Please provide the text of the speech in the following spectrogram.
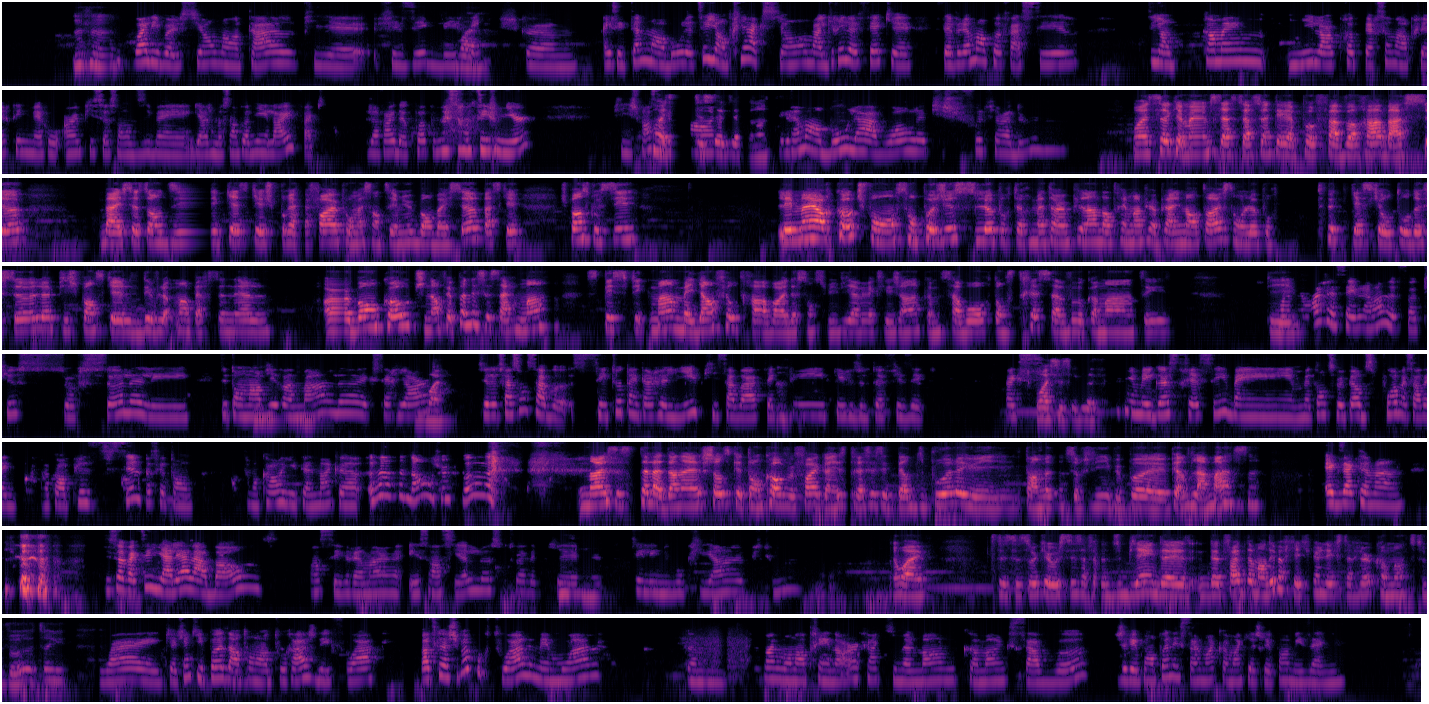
Mhm. tu vois l'évolution mentale puis euh, physique des Ouais. filles. Je suis comme, Hey, c'est tellement beau. Là. Tu sais, Ils ont pris action malgré le fait que c'était vraiment pas facile. Tu sais, Ils ont quand même mis leur propre personne en priorité numéro un puis se sont dit, ben, gars, je me sens pas bien live, fait que je vais faire de quoi pour me sentir mieux. Puis je pense Ouais, que c'est c'est vraiment beau là, à voir, là, puis je suis full fière d'eux. Ouais, c'est ça que même si la situation n'était pas favorable à ça, ben, ils se sont dit qu'est-ce que je pourrais faire pour me sentir mieux? Bon, ben, ça, parce que je pense qu'aussi, les meilleurs coachs font, sont pas juste là pour te remettre un plan d'entraînement puis un plan alimentaire, ils sont là pour tout ce qu'il y a autour de ça. Là. Puis je pense que le développement personnel, un bon coach n'en fait pas nécessairement spécifiquement, mais il en fait au travers de son suivi avec les gens, comme savoir ton stress, ça va comment, tu sais. Puis, Ouais, moi, j'essaie vraiment de focus sur ça, là, les... ton environnement là, extérieur. ouais. De toute façon, ça va, c'est tout interrelié, puis ça va affecter tes résultats physiques. Fait que si Ouais, c'est ça, exact. tu es méga stressé, ben, mettons, tu veux perdre du poids, mais ça va être encore plus difficile parce que ton, ton corps, il est tellement comme Ah, non, je veux pas! Non, c'est ça la dernière chose que ton corps veut faire quand il est stressé, c'est de perdre du poids. Là. Il est en mode survie, il veut pas euh, perdre de la masse. hein. Exactement. c'est ça, fait que, y aller à la base, je pense que c'est vraiment essentiel, là, surtout avec euh, Mhm. sais, les nouveaux clients, puis tout. Ouais. C'est sûr que aussi ça fait du bien de, de te faire demander par quelqu'un de l'extérieur comment tu vas, tu sais. Ouais, quelqu'un qui est pas dans ton entourage, des fois. En tout cas, je sais pas pour toi, mais moi, comme mon entraîneur, quand il me demande comment que ça va, je réponds pas nécessairement comment que je réponds à mes amis.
